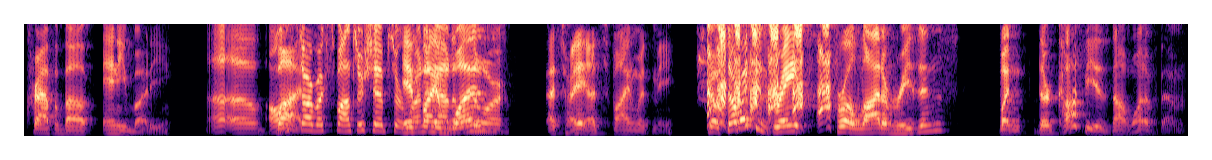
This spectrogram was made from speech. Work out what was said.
crap about anybody. Uh oh. All the Starbucks sponsorships are if running I out of the door. was, that's right. That's fine with me. No, Starbucks is great for a lot of reasons, but their coffee is not one of them.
